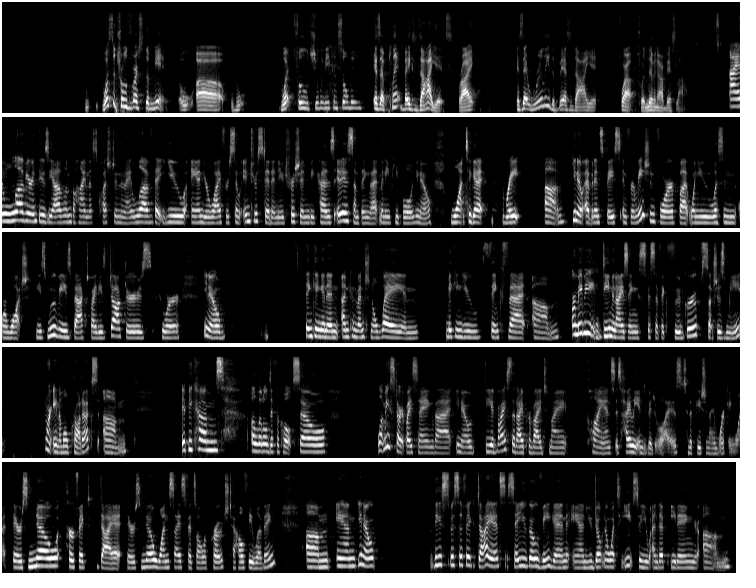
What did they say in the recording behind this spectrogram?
what's the truth versus the myth? Uh, what food should we be consuming? Is a plant-based diet, right? Is that really the best diet for our, for living our best lives? I love your enthusiasm behind this question, and I love that you and your wife are so interested in nutrition because it is something that many people, you know, want to get great, um, you know, evidence-based information for. But when you listen or watch these movies backed by these doctors who are, you know, thinking in an unconventional way and making you think that, um, or maybe demonizing specific food groups such as meat or animal products, um, it becomes a little difficult. So let me start by saying that, you know, the advice that I provide to my clients is highly individualized to the patient I'm working with. There's no perfect diet. There's no one size fits all approach to healthy living. Um, and, you know, these specific diets, say you go vegan and you don't know what to eat, so you end up eating um,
